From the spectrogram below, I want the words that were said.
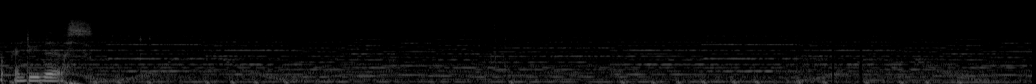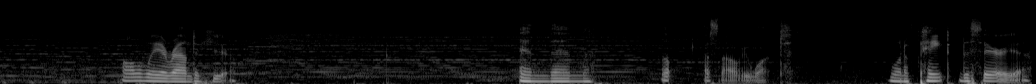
We're going to do this. All the way around to here. And then, oh, that's not what we want. We want to paint this area.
